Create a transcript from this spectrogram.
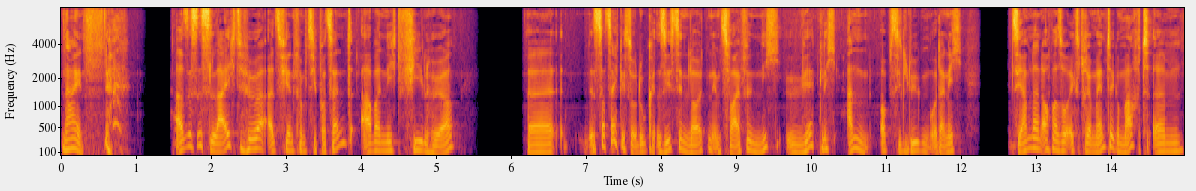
Nein. Also es ist leicht höher als 54 Prozent, aber nicht viel höher. Äh, ist tatsächlich so. Du siehst den Leuten im Zweifel nicht wirklich an, ob sie lügen oder nicht. Sie haben dann auch mal so Experimente gemacht. Ähm,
